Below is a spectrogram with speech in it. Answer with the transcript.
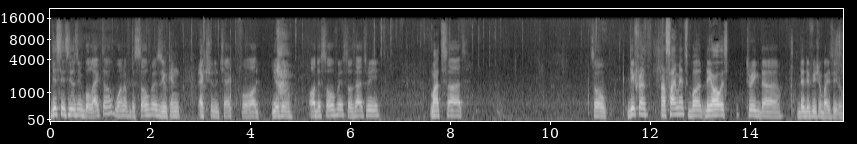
this is using Boolector, one of the solvers. You can actually check for using other solvers, so Z3, MathSAT. So different assignments, but they always trigger the, the division by zero.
